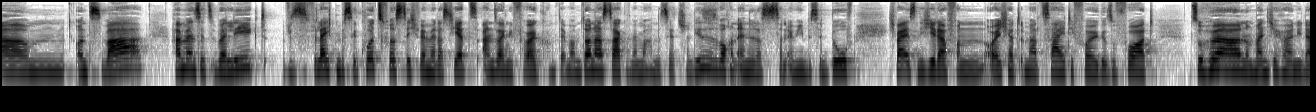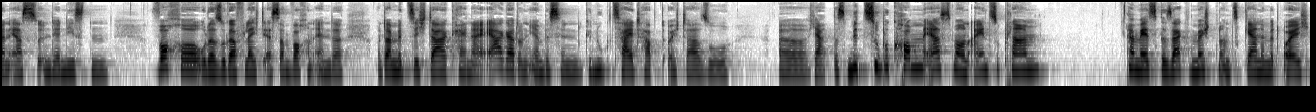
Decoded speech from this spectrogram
Ähm, und zwar haben wir uns jetzt überlegt, es ist vielleicht ein bisschen kurzfristig, wenn wir das jetzt ansagen. Die Folge kommt ja immer am Donnerstag und wir machen das jetzt schon dieses Wochenende. Das ist dann irgendwie ein bisschen doof. Ich weiß nicht, jeder von euch hat immer Zeit, die Folge sofort zu hören und manche hören die dann erst so in der nächsten Woche oder sogar vielleicht erst am Wochenende. Und damit sich da keiner ärgert und ihr ein bisschen genug Zeit habt, euch da so äh, ja das mitzubekommen erstmal und einzuplanen haben wir jetzt gesagt, wir möchten uns gerne mit euch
